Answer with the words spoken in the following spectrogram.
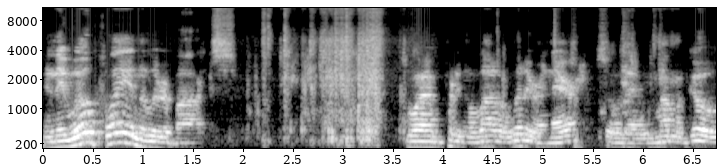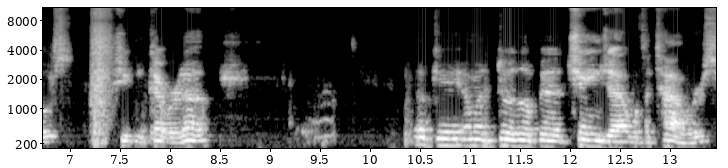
And they will play in the litter box. That's why I'm putting a lot of litter in there so that when mama goes, she can cover it up. Okay, I'm gonna do a little bit of change out with the towers.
